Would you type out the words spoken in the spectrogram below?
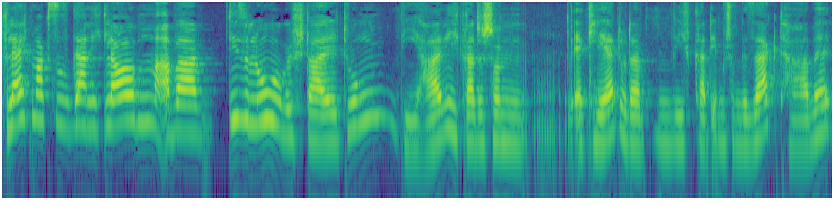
Vielleicht magst du es gar nicht glauben, aber diese Logo-Gestaltung, die ja, wie ich gerade schon erklärt oder wie ich es gerade eben schon gesagt habe,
